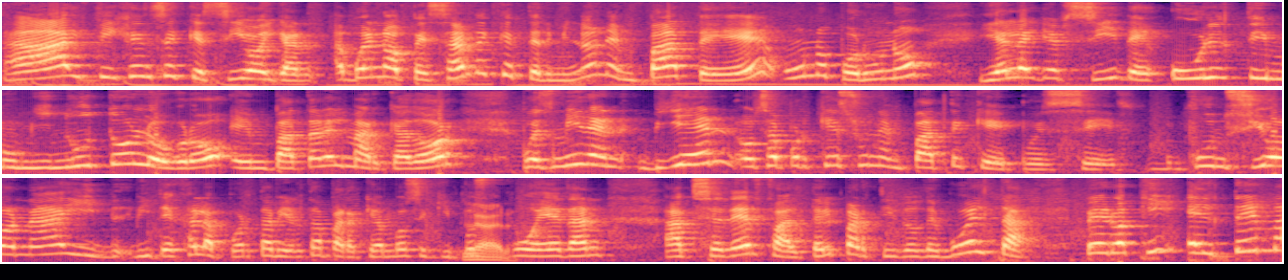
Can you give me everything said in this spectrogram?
Ay, fíjense que sí, oigan. Bueno, a pesar de que terminó en empate, ¿eh? Uno por uno, y el AFC de último minuto logró empatar el marcador. Pues miren, bien, o sea, porque es un empate que pues eh, funciona y, y deja la puerta abierta para que ambos equipos Claro. puedan acceder. Falta el partido de vuelta. Pero aquí el tema,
